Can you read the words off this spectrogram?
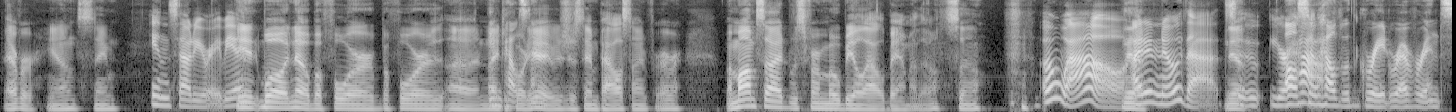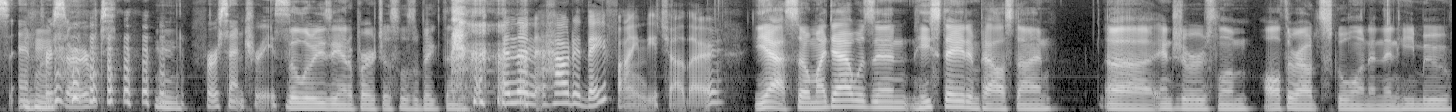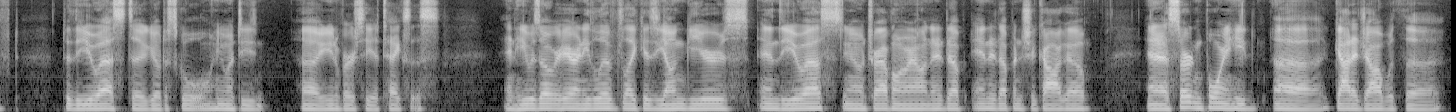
forever. You know, same. In Saudi Arabia. In, well, no, before before uh, 1948, it was just in Palestine forever. My mom's side was from Mobile, Alabama, though. So oh wow. Yeah. I didn't know that. Yeah. So you're also half. held with great reverence and preserved for centuries. the Louisiana Purchase was a big thing. and then how did they find each other? Yeah, so my dad was in he stayed in Palestine, uh, in Jerusalem all throughout schooling and then he moved to the US to go to school. He went to uh, University of Texas. And he was over here and he lived like his young years in the US, you know, traveling around, ended up ended up in Chicago. And at a certain point he uh, got a job with the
